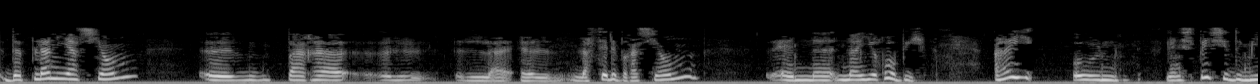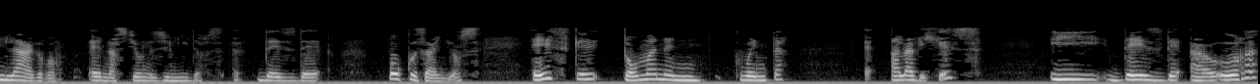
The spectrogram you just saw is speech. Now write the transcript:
de planeación eh, para la, la, celebración en eh, Nairobi. Hay un, una especie de milagro en Naciones Unidas desde pocos años, es que toman en cuenta a la vejez y desde ahora,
